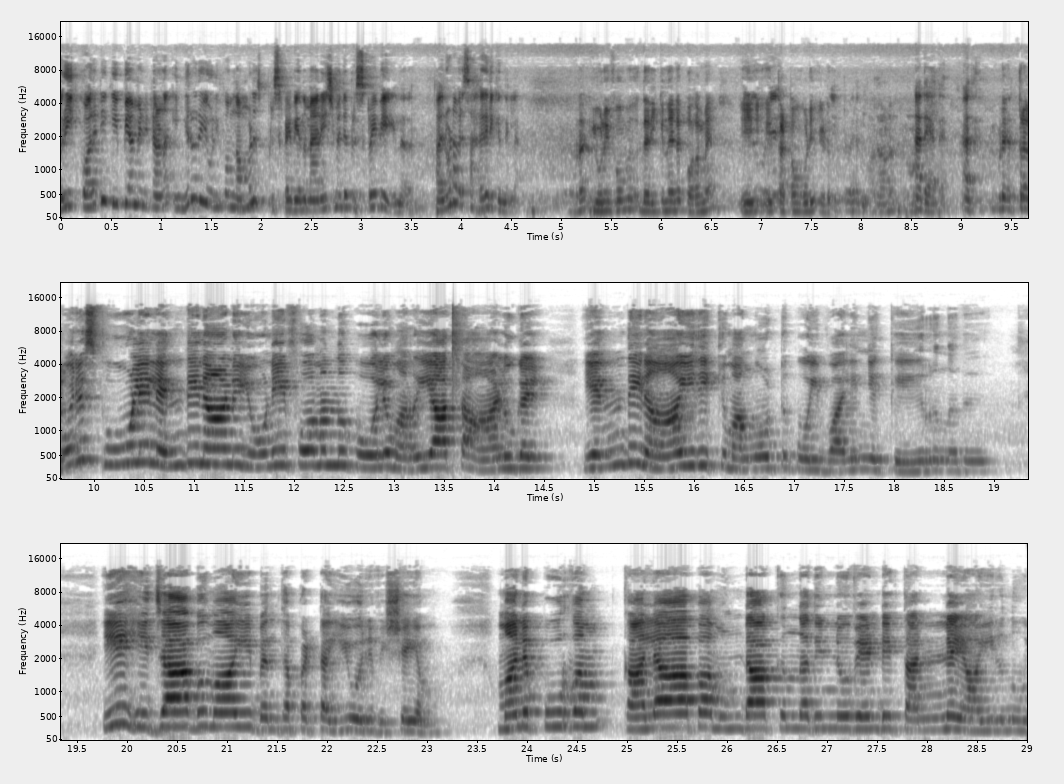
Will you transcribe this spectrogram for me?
ഒരു ഈക്വാലിറ്റി കീപ്പ് ചെയ്യാൻ വേണ്ടിയിട്ടാണ് ഇങ്ങനെ ഒരു യൂണിഫോം നമ്മൾ പ്രിസ്ക്രൈബ് ചെയ്യുന്നത് മാനേജ്മെന്റ് പ്രിസ്ക്രൈബ് ചെയ്യുന്നത്. അതിനോട് അവർ സഹകരിക്കുന്നില്ല. യൂണിഫോം ധരിക്കുന്നതിന്റെ പുറമെ ഈ തട്ടം കൂടി ഇടും അതാണ് അതെ അതെ അതെ. ഇവിടെ എത്ര ഒരു സ്കൂളിൽ എന്തിനാണ് യൂണിഫോം എന്ന് പോലും അറിയാത്ത ആളുകൾ എന്തിനായിരിക്കും അങ്ങോട്ട് പോയി വലിഞ്ഞു കേറുന്നത്? ഈ ഹിജാബുമായി ബന്ധപ്പെട്ട ഈ ഒരു വിഷയം മനഃപൂർവം കലാപമുണ്ടാക്കുന്നതിനു വേണ്ടി തന്നെയായിരുന്നു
